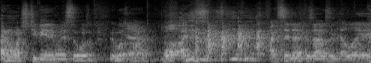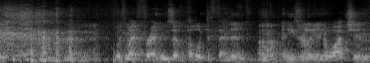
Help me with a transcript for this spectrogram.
I don't watch TV anyway, so it wasn't it wasn't Yeah. hard. Well, I just I say that because I was in LA Yeah, with my friend who's a public defendant, Uh-huh. and he's really into watching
